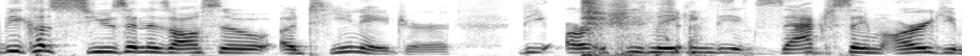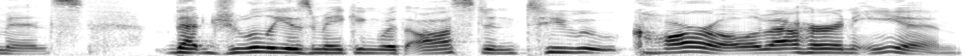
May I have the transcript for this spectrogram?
because Susan is also a teenager. The ar- she's making the exact same arguments that Julie is making with Austin to Carl about her and Ian,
